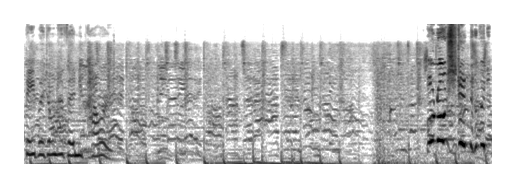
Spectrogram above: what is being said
Babe, I don't have any power. Oh no, she didn't have any!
